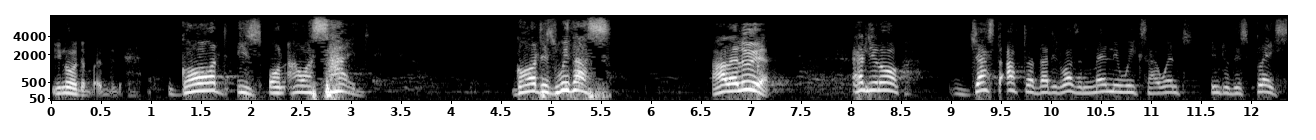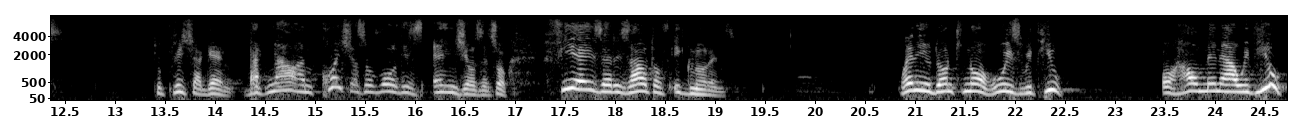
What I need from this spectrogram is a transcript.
you know, the, God is on our side. God is with us. Hallelujah. And you know, just after that, it wasn't many weeks I went into this place to preach again. But now I'm conscious of all these angels and so. Fear is a result of ignorance. When you don't know who is with you or how many are with you.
